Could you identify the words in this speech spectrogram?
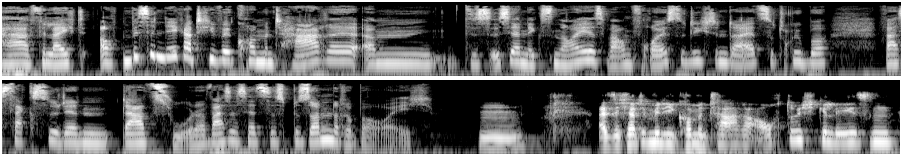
ja, vielleicht auch ein bisschen negative Kommentare. Ähm, das ist ja nichts Neues. Warum freust du dich denn da jetzt so drüber? Was sagst du denn dazu? Oder was ist jetzt das Besondere bei euch? Hm. Also ich hatte mir die Kommentare auch durchgelesen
